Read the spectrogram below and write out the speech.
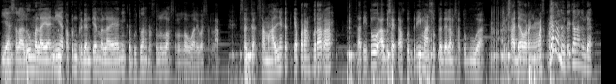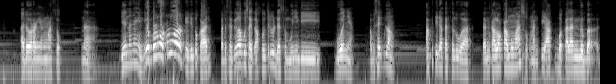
ia selalu melayani ataupun bergantian melayani kebutuhan Rasulullah Shallallahu Alaihi Wasallam. Sama halnya ketika perang Hurarah saat itu Abu Said Al Khudri masuk ke dalam satu gua. Terus ada orang yang masuk. Jangan udah jangan udah ada orang yang masuk. Nah dia nanyain yuk keluar keluar. Kayak gitu kan. Pada saat itu Abu Said Al Khudri udah sembunyi di guanya. Abu Said bilang aku tidak akan keluar. Dan kalau kamu masuk nanti aku bakalan nebak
